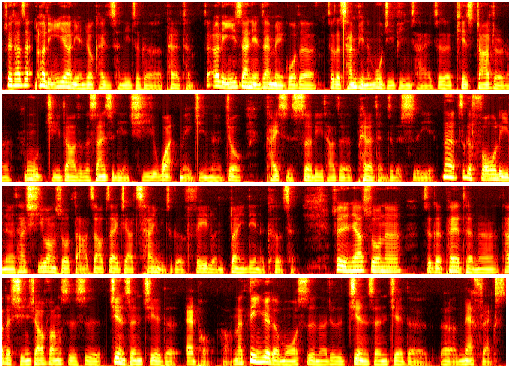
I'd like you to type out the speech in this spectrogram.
所以他在二零一二年就开始成立这个 Peloton。在二零一三年，在美国的这个产品的募集平台这个 Kickstarter 呢，募集到这个三十点七万美金呢，就开始设立他的 Peloton 这个事业。那这个 Foley 呢，他希望说打造在家参与这个飞轮锻炼的课程，所以人家说呢。这个 Peloton 呢，它的行销方式是健身界的 Apple，那订阅的模式呢，就是健身界的呃 Netflix。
